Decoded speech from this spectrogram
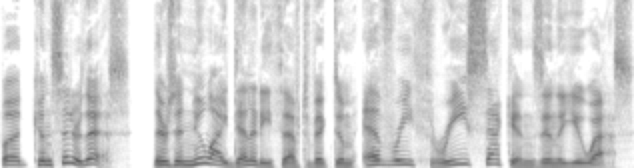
But consider this there's a new identity theft victim every three seconds in the U.S.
